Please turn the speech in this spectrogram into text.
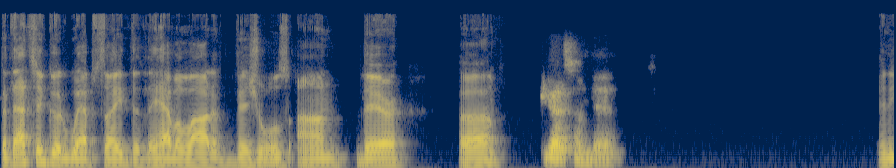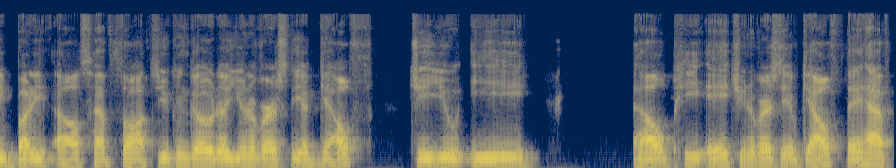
but that's a good website that they have a lot of visuals on there. Um, You got some, Dan. Anybody else have thoughts? You can go to University of Guelph, G U E L P H, University of Guelph. They have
